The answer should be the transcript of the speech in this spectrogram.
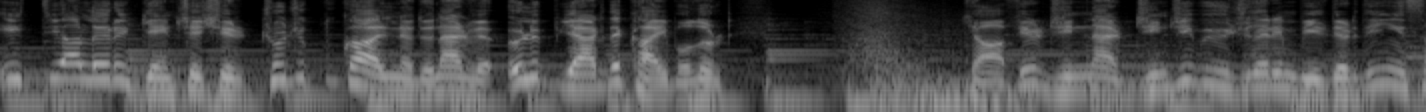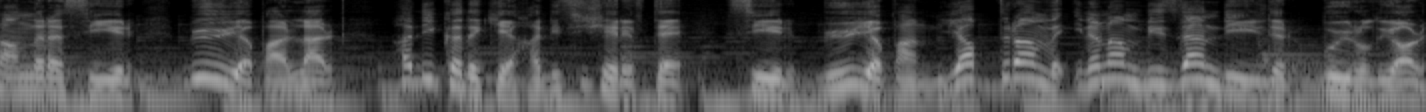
İhtiyarları gençleşir, çocukluk haline döner ve ölüp yerde kaybolur. Kafir cinler cinci büyücülerin bildirdiği insanlara sihir, büyü yaparlar. Hadika'daki hadisi şerifte sihir, büyü yapan, yaptıran ve inanan bizden değildir buyruluyor.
